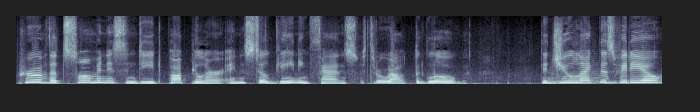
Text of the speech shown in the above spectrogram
prove that So-min is indeed popular and is still gaining fans throughout the globe. Did you like this video?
